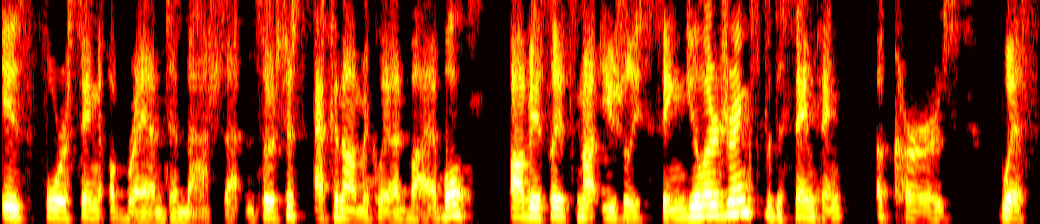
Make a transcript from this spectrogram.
is forcing a brand to match that, and so it's just economically unviable. Obviously, it's not usually singular drinks, but the same thing occurs with,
